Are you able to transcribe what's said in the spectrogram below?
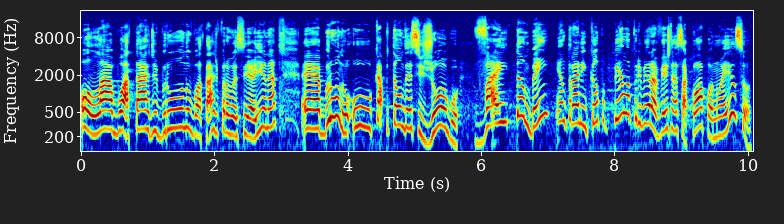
Olá, boa tarde, Bruno. Boa tarde para você aí, né? É, Bruno, o capitão desse jogo vai também entrar em campo pela primeira vez nessa Copa, não é isso?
